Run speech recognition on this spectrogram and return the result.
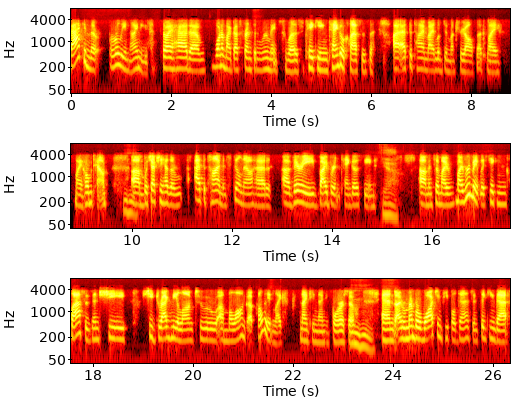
back in the early 90s. So, I had uh, one of my best friends and roommates was taking tango classes. Uh, at the time, I lived in Montreal. That's my my hometown, mm-hmm. um, which actually has a at the time and still now had a, a very vibrant tango scene. Yeah. Um, and so my my roommate was taking classes, and she she dragged me along to a milonga, probably in like 1994 or so. Mm-hmm. And I remember watching people dance and thinking that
